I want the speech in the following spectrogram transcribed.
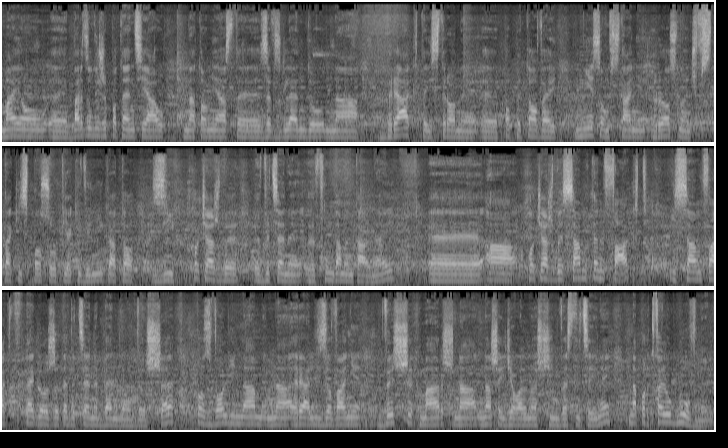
mają e, bardzo duży potencjał, natomiast ze względu na brak tej strony popytowej nie są w stanie rosnąć w taki sposób, jaki wynika to z ich chociażby wyceny fundamentalnej. A chociażby sam ten fakt i sam fakt tego, że te wyceny będą wyższe, pozwoli nam na realizowanie wyższych marsz na naszej działalności inwestycyjnej na portfelu głównym.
